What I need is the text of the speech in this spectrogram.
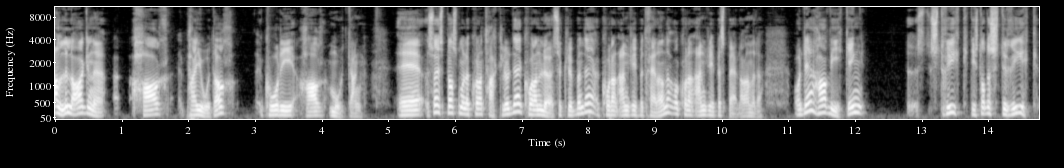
alle lagene har perioder hvor de har motgang. Eh, så er spørsmålet hvordan takler du det, hvordan løser klubben det, hvordan angriper trenerne, og hvordan angriper spillerne det. Og der har Viking eh, stryk. De står til stryk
